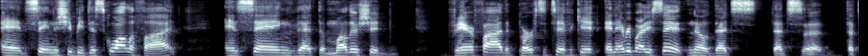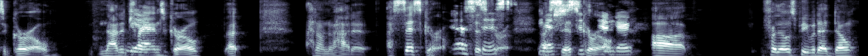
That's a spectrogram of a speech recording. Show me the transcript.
and saying that she'd be disqualified and saying that the mother should verify the birth certificate and everybody said no that's that's uh that's a girl not a yeah. trans girl uh, I don't know how to a cis girl, a cis, girl, yeah, a cis girl. Uh, for those people that don't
